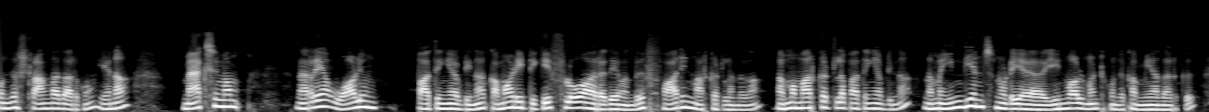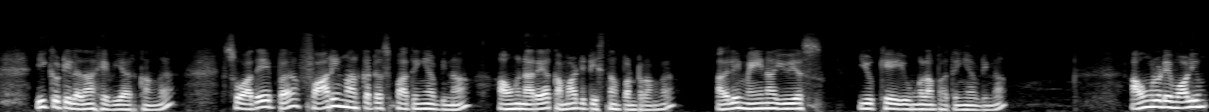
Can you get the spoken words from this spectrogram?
கொஞ்சம் ஸ்ட்ராங்காக தான் இருக்கும். ஏன்னா மேக்ஸிமம் நிறையா வால்யூம் பார்த்தீங்க அப்படின்னா கமாடிட்டிக்கு ஃப்ளோ ஆகிறதே வந்து ஃபாரின் மார்க்கெட்லேருந்து தான். நம்ம மார்க்கெட்டில் பார்த்தீங்க அப்படின்னா நம்ம இந்தியன்ஸினுடைய இன்வால்மெண்ட் கொஞ்சம் கம்மியாக தான் இருக்குது ஈக்விட்டியில் தான் ஹெவியாக இருக்காங்க. ஸோ அதே இப்போ ஃபாரின் மார்க்கெட்டர்ஸ் பார்த்தீங்க அப்படின்னா அவங்க நிறையா கமாடிட்டிஸ் தான் பண்ணுறாங்க அதுலேயும் மெயினாக யூஎஸ் யூகே இவங்கெல்லாம் பார்த்தீங்க அப்படின்னா அவங்களுடைய வால்யூம்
